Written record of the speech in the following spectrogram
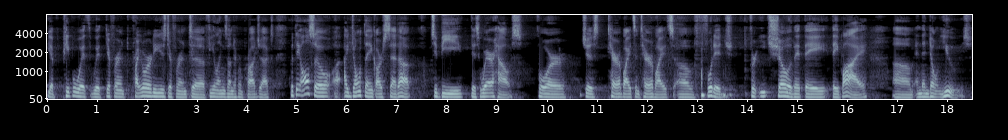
You have people with with different priorities, different uh, feelings on different projects, but they also, I- I don't think, are set up to be this warehouse for just terabytes and terabytes of footage for each show that they they buy um, and then don't use.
